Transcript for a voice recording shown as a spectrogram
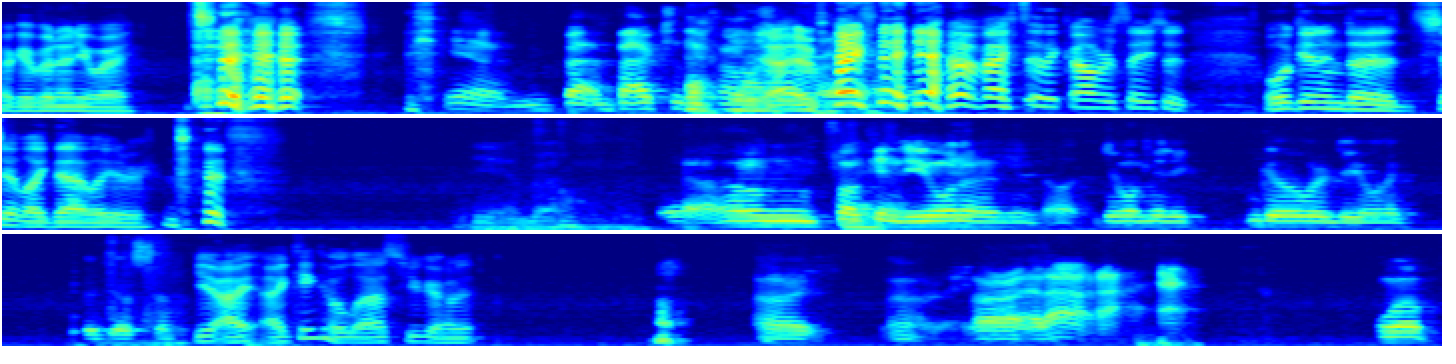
Okay, but anyway. Yeah, back back to the yeah, conversation. back to, yeah, back to the conversation. We'll get into shit like that later. Yeah, bro. Yeah, um, fucking. Do you wanna? uh, Do you want me to go or do you wanna go, Justin? yeah, I, I can go last. You got it. All right, all right, all right. ah, ah. Well,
